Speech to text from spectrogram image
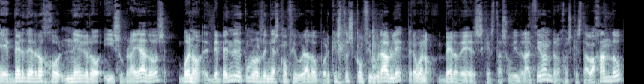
Eh, verde, rojo, negro y subrayados. Bueno, depende de cómo los tengas configurado, porque esto es configurable, pero bueno, verde es que está subiendo la acción, rojo es que está bajando,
